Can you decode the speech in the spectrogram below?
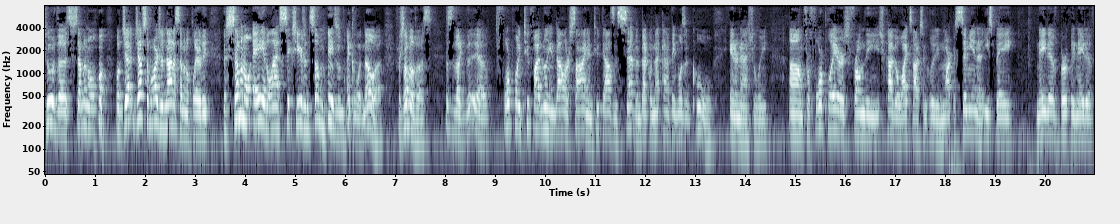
two of the seminal. Well, Jeff, Jeff is not a seminal player. The, the seminal A of the last six years, in some ways, was Michael Ynoa. For some of us, this is like the you know, four point two five million dollar sign in two thousand seven, back when that kind of thing wasn't cool internationally. Um, for four players from the Chicago White Sox, including Marcus Semien, an East Bay native, Berkeley native,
